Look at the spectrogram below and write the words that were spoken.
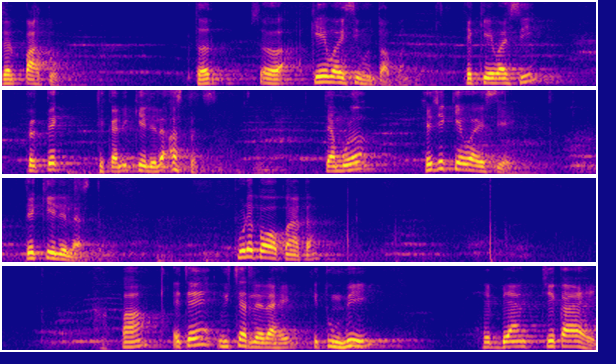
जर पाहतो तर के वाय सी म्हणतो आपण. हे के वाय सी प्रत्येक ठिकाणी केलेलं असतंच. त्यामुळं हे जे के वाय सी आहे ते केलेलं असतं. पुढे पाहू आपण आता. पहा येथे विचारलेलं आहे की तुम्ही हे बँकचे काय आहे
